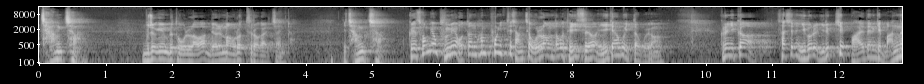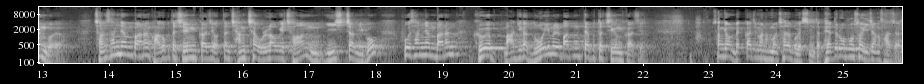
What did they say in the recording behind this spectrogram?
장차. 무적임으로부터 올라와 멸망으로 들어갈 자니라. 장차. 그래서 성경 분명히 어떤 한 포인트 장차 올라온다고 돼 있어요. 얘기하고 있다고요. 그러니까 사실은 이거를 이렇게 봐야 되는 게 맞는 거예요. 전 3년 반은 과거부터 지금까지 어떤 장차 올라오기 전 이 시점이고 후 3년 반은 그 마귀가 노임을 받은 때부터 지금까지 성경 몇 가지만 한번 찾아보겠습니다. 베드로 후서 2장 4절.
